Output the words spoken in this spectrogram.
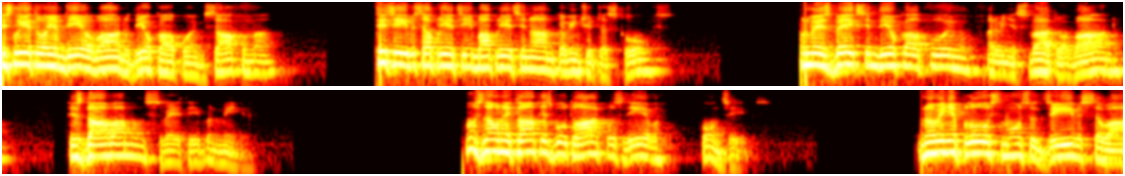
Mēs lietojam Dieva vārdu dievkalpojumu sākumā. Ticības apliecībā apliecinām, ka Viņš ir tas kungs. Un mēs beigsim dievkalpojumu ar viņa svēto vārdu, kas dāvā mums svētību un mieru. Mums nav nekā, kas būtu ārpus Dieva kundzības. No viņa plūst mūsu dzīve savā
